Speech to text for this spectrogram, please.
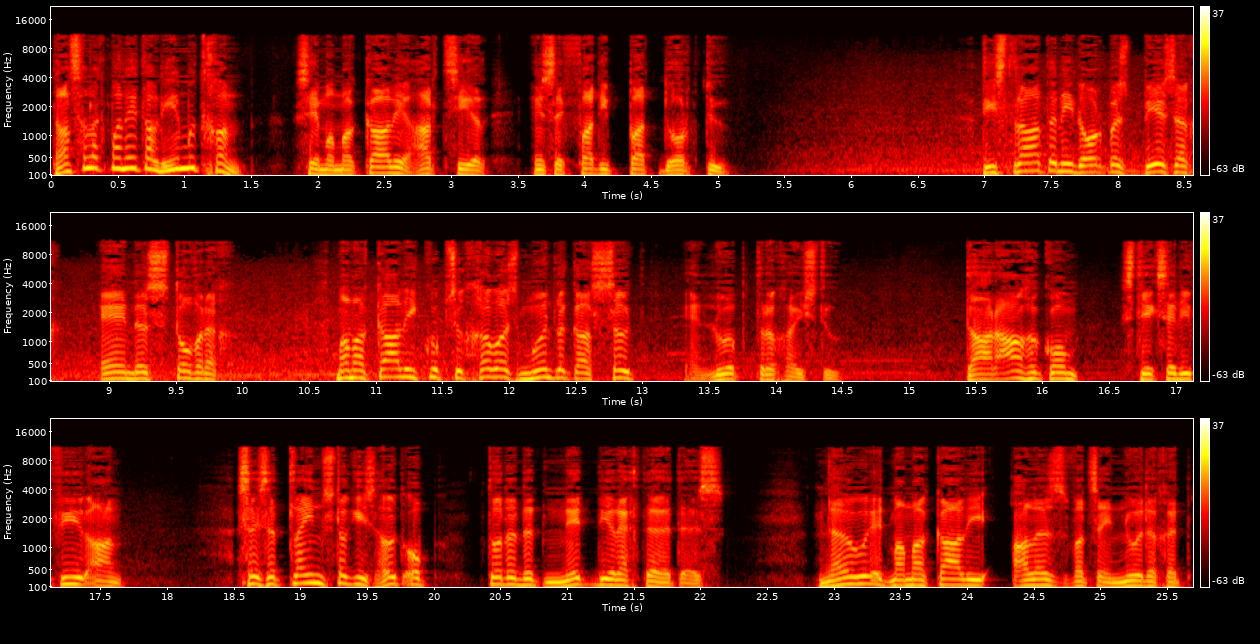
Dan sal ek maar net alleen moet gaan, sê mamma Kali hartseer en sy vat die pad dorp toe. Die strate in die dorp is besig en dis stowwerig. Mamma Kali koop so gou as moontlik haar sout en loop terug huis toe. Daar aangekom, steek sy die vuur aan. Sy sit klein stukkies hout op totdat dit net die regte hitte is. Nou het mamma Kali alles wat sy nodig het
